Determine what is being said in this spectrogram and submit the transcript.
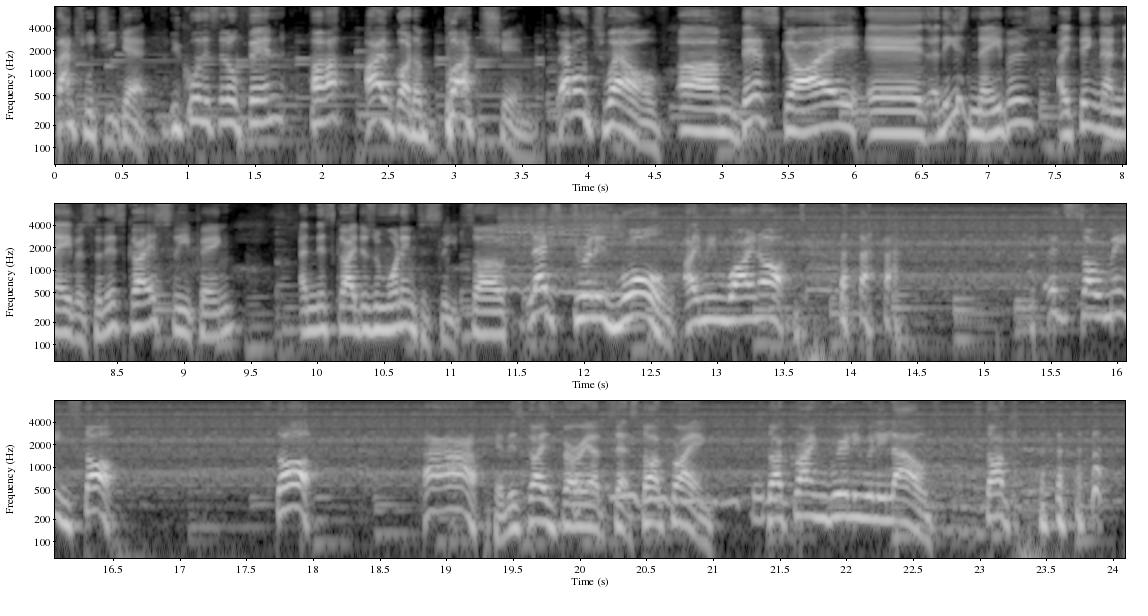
That's what you get. You call this little fin? Huh? I've got a butt chin. Level 12. Um, this guy is... Are these neighbors? I think they're neighbors. So this guy is sleeping. And this guy doesn't want him to sleep. So let's drill his wall. I mean, why not? it's so mean. Stop. Stop. Ah. Okay, this guy's very upset. Start crying. Start crying really, really loud. Start...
